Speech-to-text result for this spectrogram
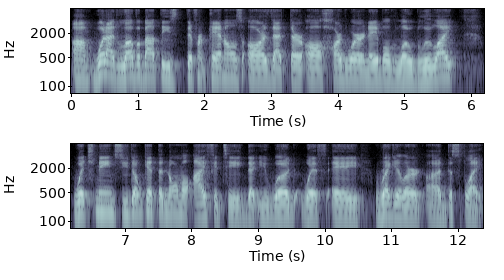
Um, what I love about these different panels are that they're all hardware enabled low blue light, which means you don't get the normal eye fatigue that you would with a regular uh, display.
